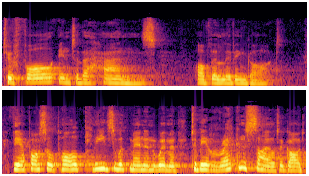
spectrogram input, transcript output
to fall into the hands of the living God. The Apostle Paul pleads with men and women to be reconciled to God,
